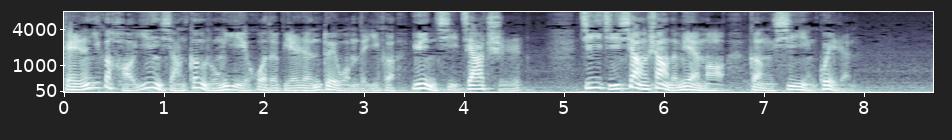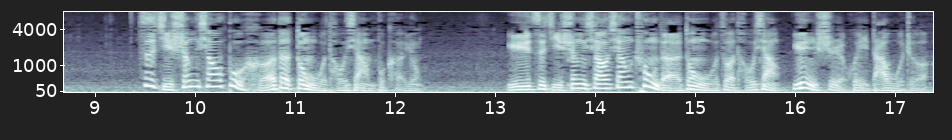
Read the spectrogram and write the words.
给人一个好印象，更容易获得别人对我们的一个运气加持。积极向上的面貌更吸引贵人。自己生肖不合的动物头像不可用。与自己生肖相冲的动物做头像，运势会打五折；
